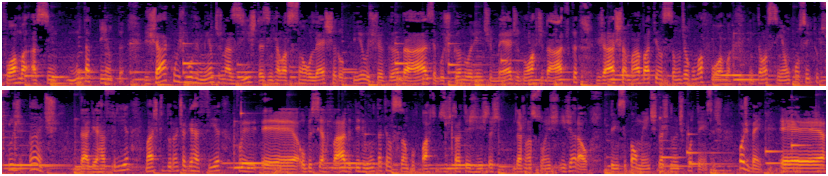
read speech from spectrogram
forma assim muito atenta, já com os movimentos nazistas em relação ao leste europeu, chegando à Ásia, buscando o Oriente Médio, norte da África, já chamava a atenção de alguma forma. Então assim é um conceito que surge antes da Guerra Fria, mas que durante a Guerra Fria foi é, observado e teve muita atenção por parte dos estrategistas das nações em geral, principalmente das grandes potências. Pois bem, é,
